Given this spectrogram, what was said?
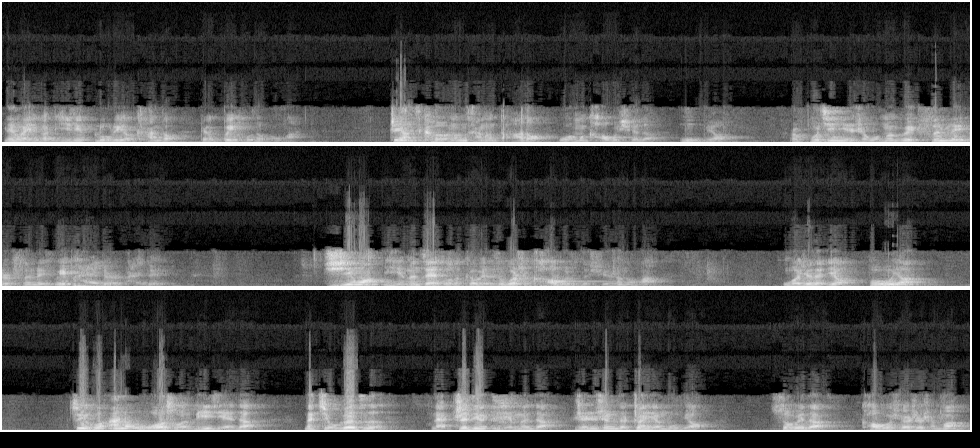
另外一个，一定努力要看到这个背后的文化。这样可能才能达到我们考古学的目标，而不仅仅是我们为分类而分类，为排队而排队。希望你们在座的各位，如果是考古的学生的话，我觉得要不要最后按照我所理解的那九个字来制定你们的人生的专业目标？所谓的考古学是什么？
